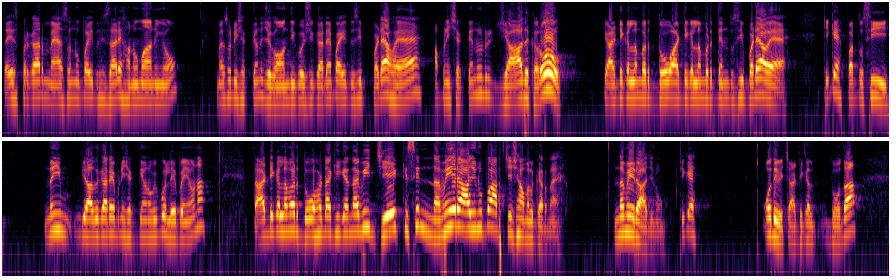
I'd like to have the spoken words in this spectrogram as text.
ਤਾਂ ਇਸ ਪ੍ਰਕਾਰ ਮੈਂ ਤੁਹਾਨੂੰ ਭਾਈ, ਤੁਸੀਂ ਸਾਰੇ ਹਨੂਮਾਨ ਹੀ ਹੋ, ਮੈਂ ਤੁਹਾਡੀ ਸ਼ਕਤੀਆਂ ਨੂੰ ਜਗਾਉਣ ਦੀ ਕੋਸ਼ਿਸ਼ ਕਰ ਰਿਹਾ, ਭਾਈ ਤੁਸੀਂ ਪੜਿਆ ਹੋਇਆ ਹੈ, ਆਪਣੀ ਸ਼ਕਤੀਆਂ ਨੂੰ ਯਾਦ ਕਰੋ। ਕਿ ਆਰਟੀਕਲ ਨੰਬਰ 2 ਆਰਟੀਕਲ ਨੰਬਰ 3 ਤੁਸੀਂ ਪੜਿਆ ਹੋਇਆ ਹੈ, ਠੀਕ ਹੈ? ਪਰ ਤੁਸੀਂ ਨਹੀਂ ਯਾਦ ਕਰ ਰਹੇ ਆਪਣੀ ਸ਼ਕਤੀਆਂ ਨੂੰ ਵੀ ਭੁੱਲੇ ਪਏ ਹੋ ਨਾ। ਤਾਂ ਆਰਟੀਕਲ ਨੰਬਰ 2 ਸਾਡਾ ਕੀ ਕਹਿੰਦਾ ਵੀ ਜੇ ਕਿਸੇ ਨਵੇਂ ਰਾਜ ਨੂੰ ਭਾਰਤ 'ਚ ਸ਼ਾਮਲ ਕਰਨਾ ਹੈ, ਨਵੇਂ ਰਾਜ ਨੂੰ, ਠੀਕ ਹੈ? ਉਹਦੇ ਵਿੱਚ ਆਰਟੀਕਲ 2 ਦਾ,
